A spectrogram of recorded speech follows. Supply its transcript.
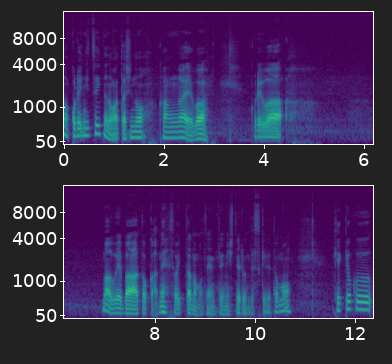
まあこれについての私の考えはこれはまあウェバーとかねそういったのも前提にしてるんですけれども結局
